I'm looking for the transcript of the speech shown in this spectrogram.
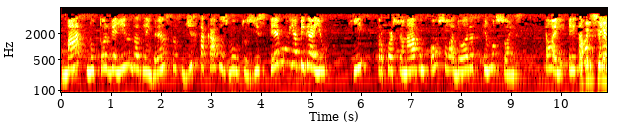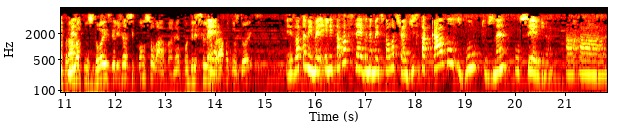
Mas no torvelino das lembranças destacava os vultos de Estevão e Abigail, que proporcionavam consoladoras emoções. Então, ele, ele Quando ele certo, se lembrava né? dos dois, ele já se consolava, né? Quando ele se lembrava é. dos dois. Exatamente, mas ele estava cego, né? Mas fala assim, ó, destacava os vultos, né? Ou seja, a, a,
